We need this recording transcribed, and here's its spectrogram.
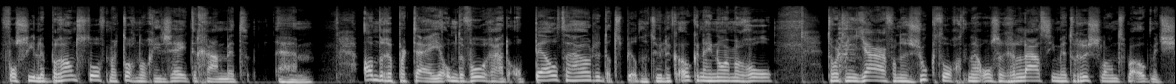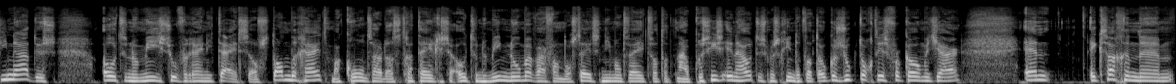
fossiele brandstof, maar toch nog in zee te gaan met um, andere partijen om de voorraden op peil te houden. Dat speelt natuurlijk ook een enorme rol. Het wordt een jaar van een zoektocht naar onze relatie met Rusland, maar ook met China. Dus autonomie, soevereiniteit, zelfstandigheid. Macron zou dat strategische autonomie noemen, waarvan nog steeds niemand weet wat dat nou precies inhoudt. Dus misschien dat dat ook een zoektocht is voor komend jaar. En ik zag een, een,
